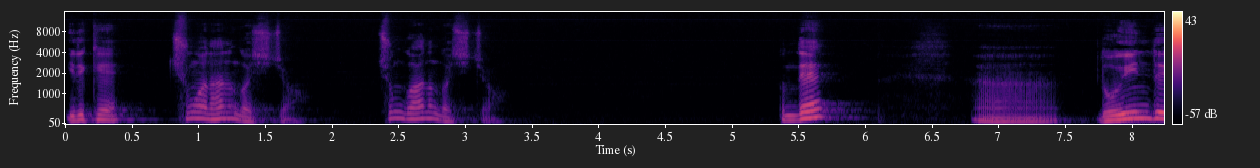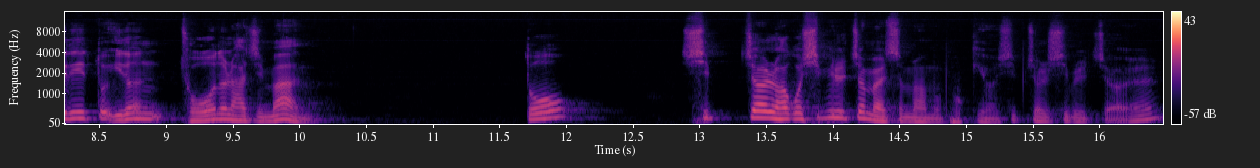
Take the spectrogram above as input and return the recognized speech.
이렇게 충원하는 것이죠. 충고하는 것이죠. 근데 아, 노인들이 또 이런 조언을 하지만 또 10절하고 11절 말씀을 한번 볼게요. 10절, 11절.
